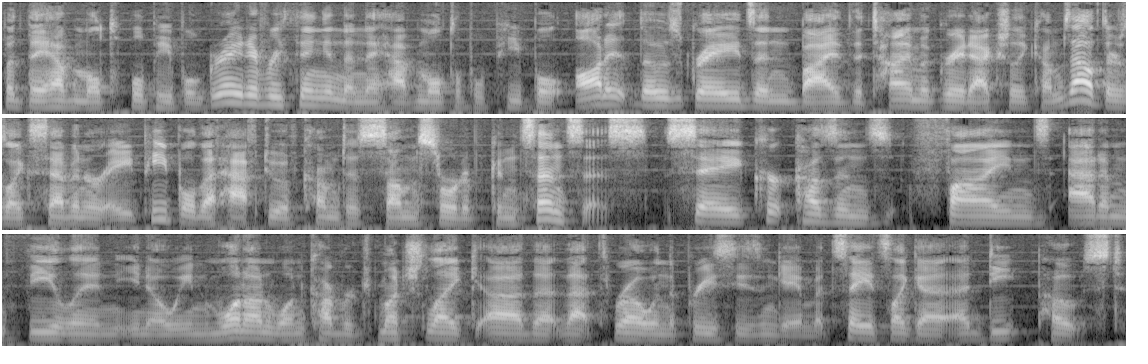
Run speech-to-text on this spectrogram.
but they have multiple people grade everything, and then they have multiple people audit those grades, and by the time a grade actually comes out, there's like seven or eight people that have to have come to some sort of consensus. Say Kirk Cousins finds Adam Thielen, you know, in one on one coverage, much like uh, that, that throw in the preseason game, but say it's like a, a deep post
